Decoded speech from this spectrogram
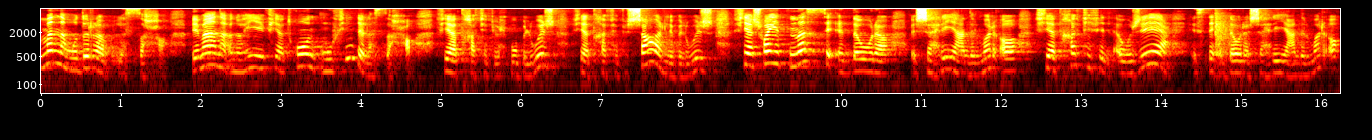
منا مضرة للصحة بمعنى إنه هي فيها تكون مفيدة للصحة. فيها تخفف الحبوب الوجه فيها تخفف الشعر اللي بالوجه فيها شوية تنسق الدورة الشهرية عند المرأة فيها تخفف الأوجاع أثناء الدورة الشهرية عند المرأة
